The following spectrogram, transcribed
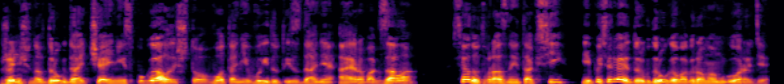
Женщина вдруг до отчаяния испугалась, что вот они выйдут из здания аэровокзала, сядут в разные такси и потеряют друг друга в огромном городе.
